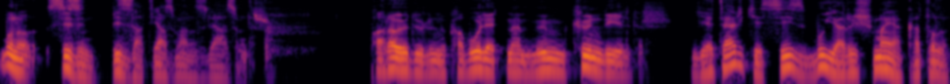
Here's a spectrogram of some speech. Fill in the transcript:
Bunu sizin bizzat yazmanız lazımdır. Para ödülünü kabul etmem mümkün değildir. Yeter ki siz bu yarışmaya katılın.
